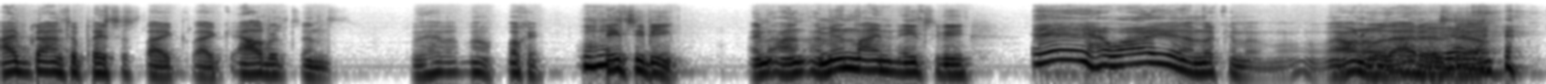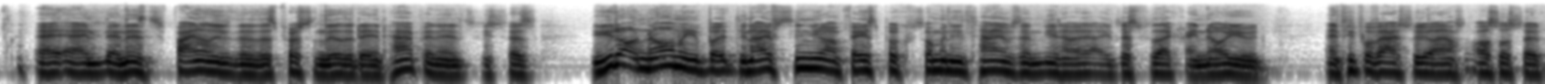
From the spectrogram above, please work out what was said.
I've gone to places like like Albertsons. Do they have a no? Okay, mm-hmm. HEB. I'm I'm in line in HEB. Hey, how are you? And I'm looking. "Oh, I don't know who that is. You know? and, and and it's finally this person the other day it happened, and she says, "You don't know me, but you know I've seen you on Facebook so many times, and you know I just feel like I know you." And people have actually also said,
